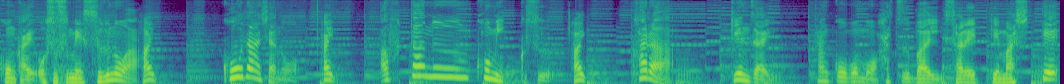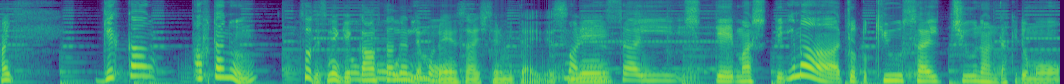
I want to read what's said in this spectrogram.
今回おすすめするのは、はい講談社の、はいアフタヌーンコミックスはいから現在単行本も発売されてまして、はい月刊アフタヌーンそうですね。月刊アフタヌーンでも連載してるみたいですまあ、連ね。載してまして、今ちょっと休載中なんだけども、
